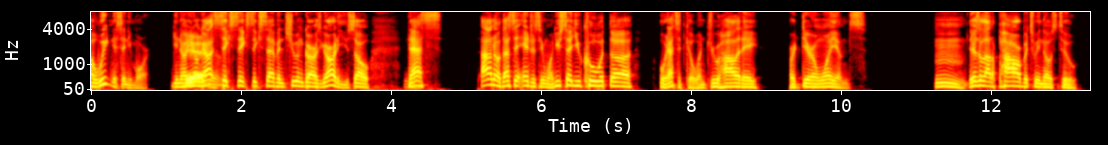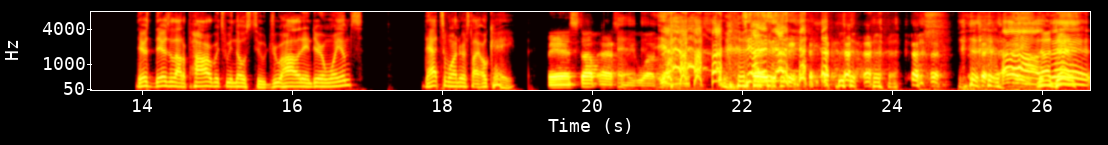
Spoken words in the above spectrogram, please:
a weakness anymore. You know, you don't Yeah. got Yeah. six six six seven shooting guards guarding you, so. That's I don't know. That's an interesting one. You said you cool with the oh, that's a good one. Jrue Holiday or Deron Williams. Mm, there's a lot of power between those two. There's there's a lot of power between those two. Jrue Holiday and Deron Williams. That's one where it's like, okay. Man, stop asking me who I think. see, I didn't, see, oh, Now, man.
